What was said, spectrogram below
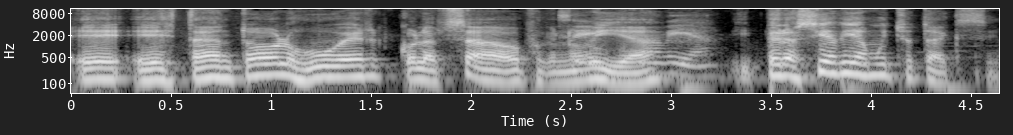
eh, eh, estaban todos los Uber colapsados porque no Sí, había, no había. y- pero sí había mucho taxi.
